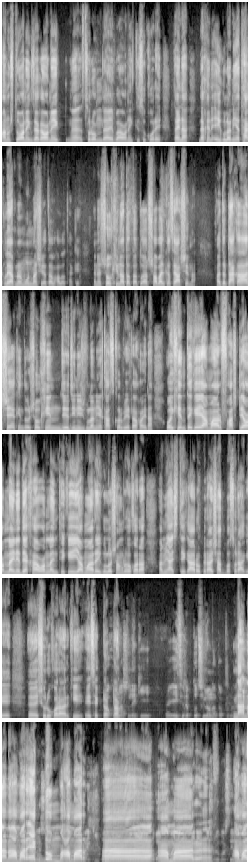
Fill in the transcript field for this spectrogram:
মানুষ তো অনেক জায়গায় অনেক শ্রম দেয় বা অনেক কিছু করে, তাই না? দেখেন, এইগুলো নিয়ে থাকলে আপনার মন মানসিকতা ভালো থাকে। তাই না শৌখিনতা তো আর সবার কাছে আসে না। হয়তো টাকা আসে কিন্তু শৌখিন যে জিনিসগুলো নিয়ে কাজ করবে এটা হয় না। ওইখান থেকেই আমার ফার্স্টে অনলাইনে দেখা অনলাইন থেকেই আমার এগুলো সংগ্রহ করা। আমি আজ থেকে আরও প্রায় সাত বছর আগে শুরু করা আর কি এই সেক্টরটা আসলে কি না না না আমার একদম আমার আমার আমার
